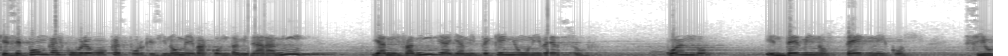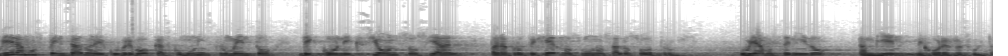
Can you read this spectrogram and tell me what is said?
Que se ponga el cubrebocas porque si no me va a contaminar a mí y a mi familia y a mi pequeño universo. Cuando, en términos técnicos, si hubiéramos pensado en el cubrebocas como un instrumento de conexión social para protegernos unos a los otros, hubiéramos tenido también mejores resultados.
